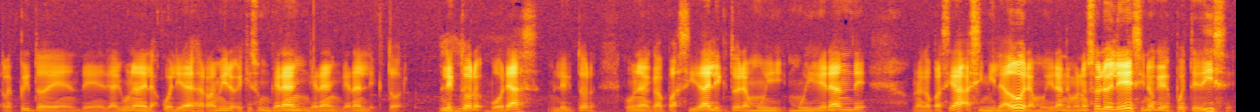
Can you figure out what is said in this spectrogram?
respecto de, de, alguna de las cualidades de Ramiro, es que es un gran, gran, gran lector. Un lector voraz, un lector con una capacidad lectora muy, muy grande, una capacidad asimiladora muy grande. Bueno, no solo lee, sino que después te dice.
